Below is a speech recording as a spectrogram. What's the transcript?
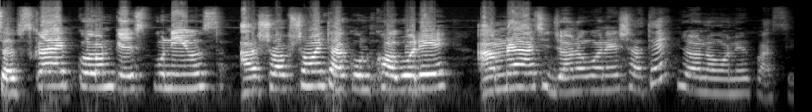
সাবস্ক্রাইব করুন কেসপু নিউজ আর সবসময় থাকুন খবরে। আমরা আছি জনগণের সাথে জনগণের পাশে।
